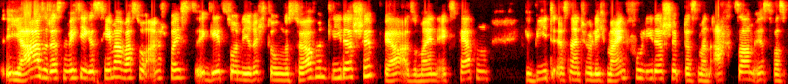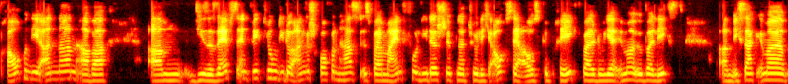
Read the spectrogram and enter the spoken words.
Ja, also das ist ein wichtiges Thema, was du ansprichst, geht so in die Richtung Servant Leadership. Ja, also mein Expertengebiet ist natürlich Mindful Leadership, dass man achtsam ist, was brauchen die anderen, aber ähm, diese Selbstentwicklung, die du angesprochen hast, ist bei Mindful Leadership natürlich auch sehr ausgeprägt, weil du ja immer überlegst, ich sage immer,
